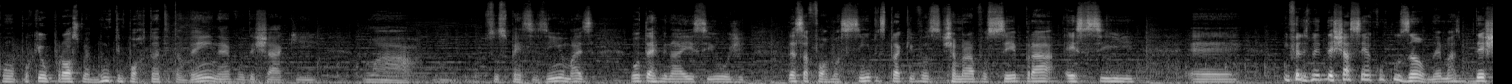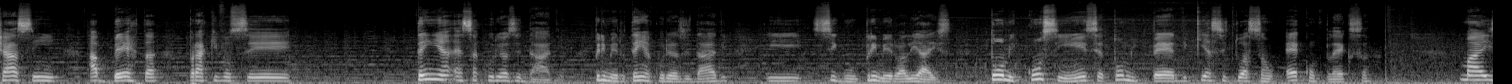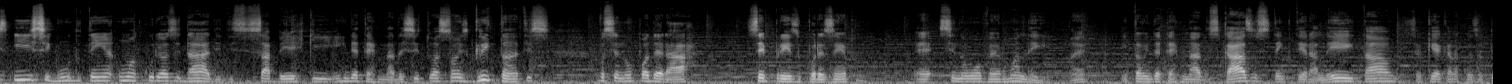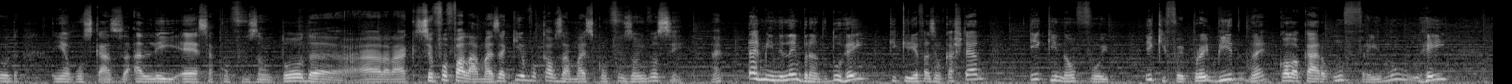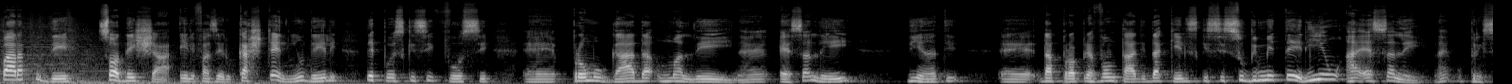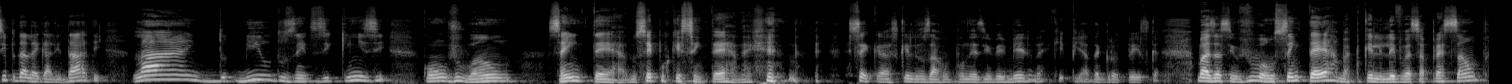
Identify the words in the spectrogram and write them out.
com, porque o próximo é muito importante também, né? Vou deixar aqui uma, um suspensezinho, mas vou terminar esse hoje dessa forma simples para que você chamar você para esse é, infelizmente deixar sem a conclusão, né? Mas deixar assim aberta para que você tenha essa curiosidade. Primeiro, tenha curiosidade e segundo, primeiro, aliás, tome consciência, tome pé de que a situação é complexa, mas e segundo tenha uma curiosidade de se saber que em determinadas situações gritantes você não poderá ser preso, por exemplo, é, se não houver uma lei, né? Então, em determinados casos, tem que ter a lei e tal, não sei o que, aquela coisa toda. Em alguns casos, a lei é essa confusão toda. Se eu for falar mais aqui, eu vou causar mais confusão em você. Né? Termine lembrando do rei que queria fazer um castelo e que não foi e que foi proibido, né? Colocaram um freio no rei para poder só deixar ele fazer o castelinho dele depois que se fosse é, promulgada uma lei, né? Essa lei diante é, da própria vontade daqueles que se submeteriam a essa lei. Né? O princípio da legalidade, lá em 1215, com João sem terra. Não sei por que sem terra, né? Sei que acho que ele usava o bonezinho vermelho, né? Que piada grotesca. Mas assim, o João sem terra, mas porque ele levou essa pressão,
